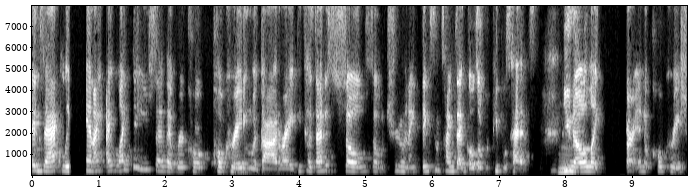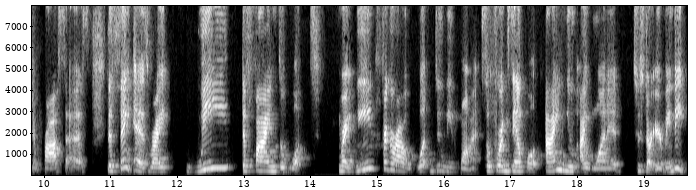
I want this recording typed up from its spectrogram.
Exactly. And I, I like that you said that we're co creating with God, right? Because that is so, so true. And I think sometimes that goes over people's heads, mm-hmm. you know, like we are in a co creation process. The thing is, right? We define the what, right? We figure out what do we want. So, for example, I knew I wanted to start Airbnb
